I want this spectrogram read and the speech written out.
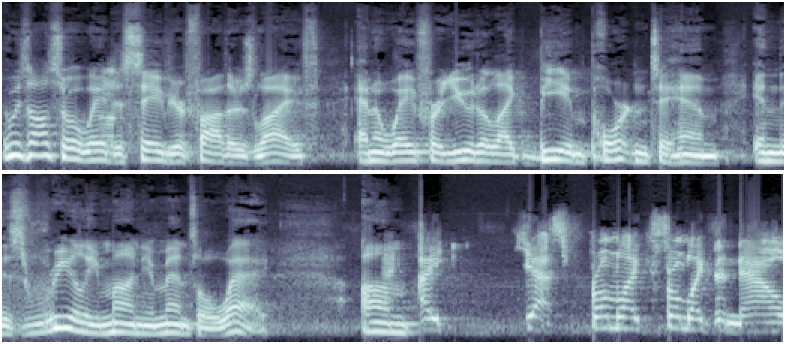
It was also a way to save your father's life and a way for you to like be important to him in this really monumental way. Um, I yes, from like from like the now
